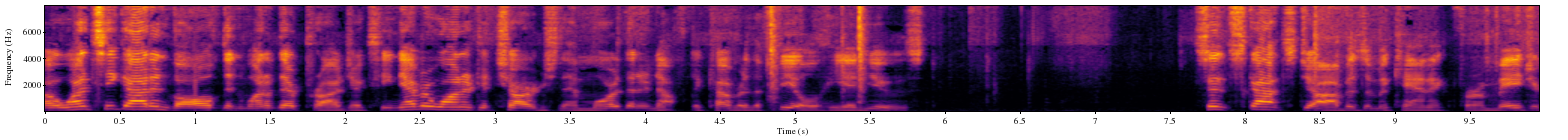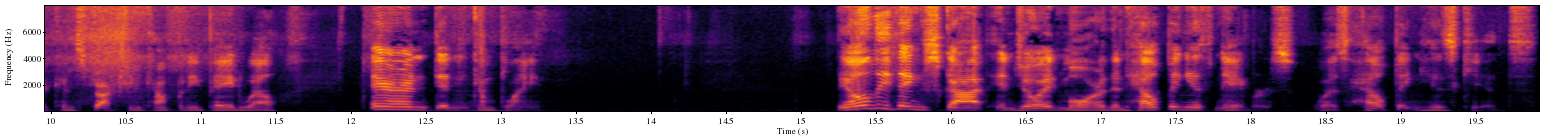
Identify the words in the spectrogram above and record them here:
But once he got involved in one of their projects, he never wanted to charge them more than enough to cover the fuel he had used. Since Scott's job as a mechanic for a major construction company paid well, Erin didn't complain. The only thing Scott enjoyed more than helping his neighbors was helping his kids.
